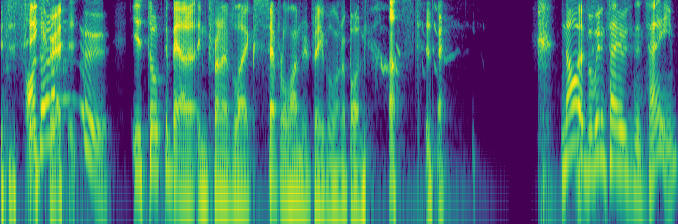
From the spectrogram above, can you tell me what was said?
it's a secret. I don't know. You just talked about it in front of like several hundred people on a podcast today. No, but we didn't say who's in the team.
